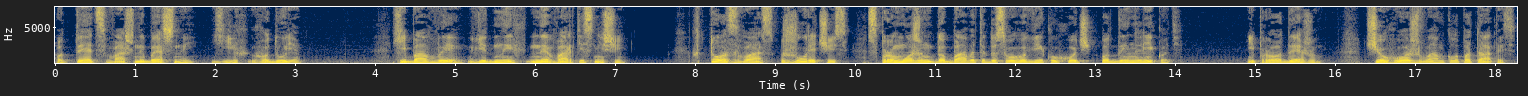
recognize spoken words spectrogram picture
Отець ваш Небесний їх годує. Хіба ви від них не вартісніші? Хто з вас, журячись, спроможен добавити до свого віку хоч один лікоть? І про одежу. Чого ж вам клопотатись?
